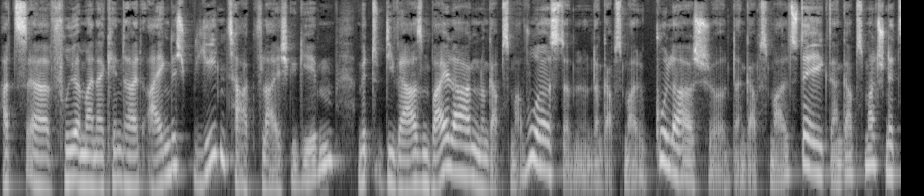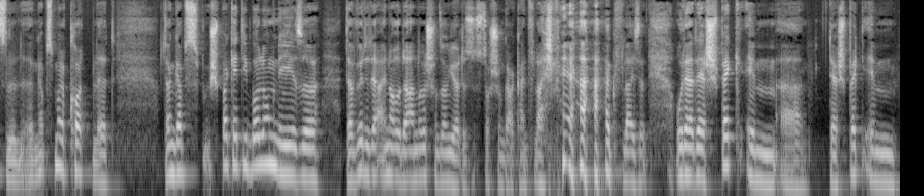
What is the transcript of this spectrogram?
hat äh, früher in meiner Kindheit eigentlich jeden Tag Fleisch gegeben mit diversen Beilagen. Dann gab's mal Wurst, dann, dann gab's mal Gulasch, dann gab's mal Steak, dann gab's mal Schnitzel, dann gab's mal Kotelett. Dann gab's Spaghetti Bolognese. Da würde der eine oder andere schon sagen, ja, das ist doch schon gar kein Fleisch mehr. Fleisch. Oder der Speck im, äh, der Speck im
